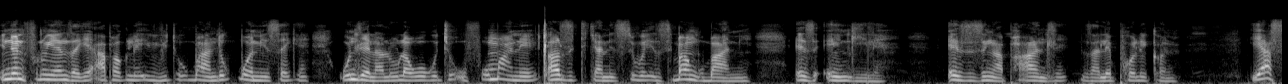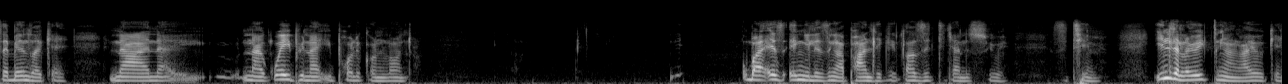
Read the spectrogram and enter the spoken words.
Into endifuna uyenza ke apha kule ividiyo ukuba ndikubonise ke undlela lula wokuthi ufumane xa zidityanisiwe ziba ngubani ezi engile ezi zingaphandle zale polygon. Iyasebenza ke nakweyiphi na i-polygon loo nto? Uba ezi engile zingaphandle ke xa zidityanisiwe zithini? Indlela yoyicinga ngayo ke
